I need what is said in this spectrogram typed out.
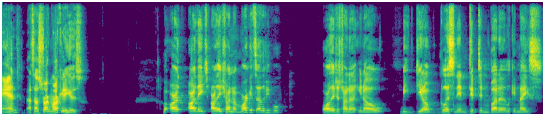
And that's how strong marketing is. but are are they are they trying to market to other people, or are they just trying to you know be you know glistening, dipped in butter, looking nice?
